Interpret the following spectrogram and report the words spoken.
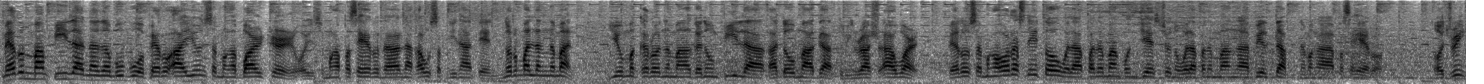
meron mang pila na nabubuo pero ayon sa mga barker o sa mga pasahero na nakausap din natin, normal lang naman yung magkaroon ng mga ganong pila kada umaga tuwing rush hour. Pero sa mga oras na ito, wala pa namang congestion o wala pa namang ah, build-up ng mga pasahero. Audrey?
